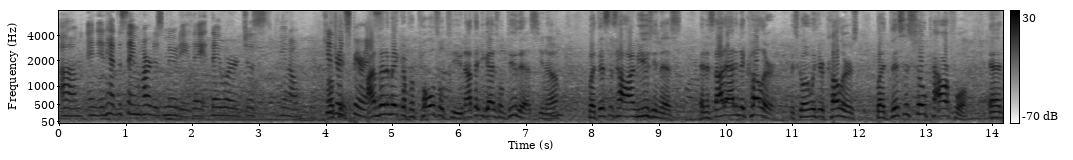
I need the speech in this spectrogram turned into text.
Um, and it had the same heart as Moody. They, they were just, you know, kindred Okay, spirits. I'm going to make a proposal to you. Not that you guys will do this, you know, Mm-hmm. but this is how I'm using this. And it's not adding the color, it's going with your colors. But this is so powerful. And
